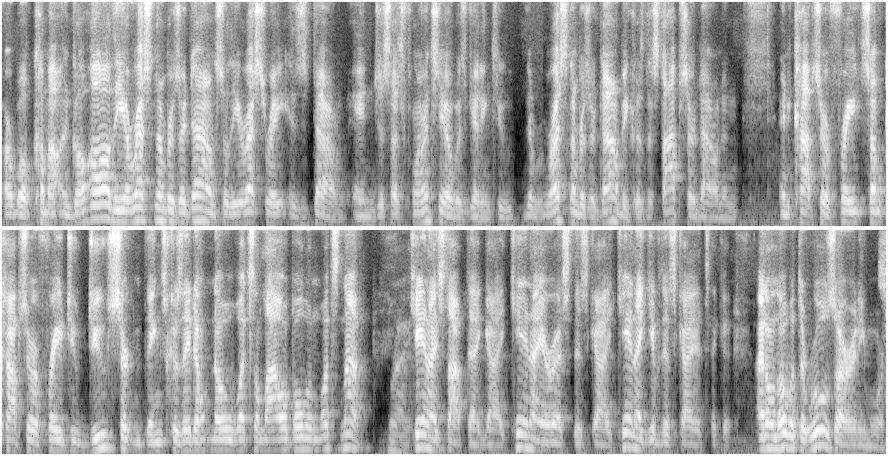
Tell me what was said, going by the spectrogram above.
or will come out and go, oh, the arrest numbers are down, so the arrest rate is down. And just as Florencio was getting to, the arrest numbers are down because the stops are down and, and cops are afraid, some cops are afraid to do certain things because they don't know what's allowable and what's not. Right. Can I stop that guy? Can I arrest this guy? Can I give this guy a ticket? I don't know what the rules are anymore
